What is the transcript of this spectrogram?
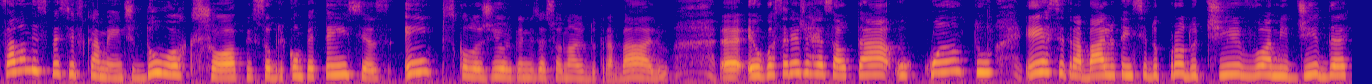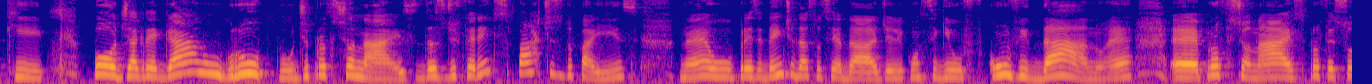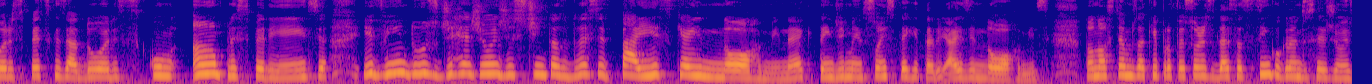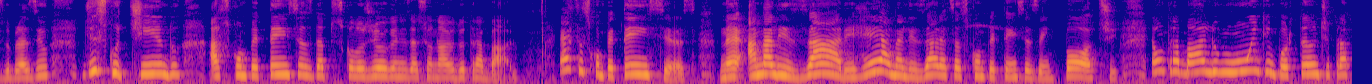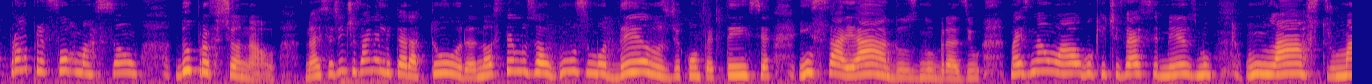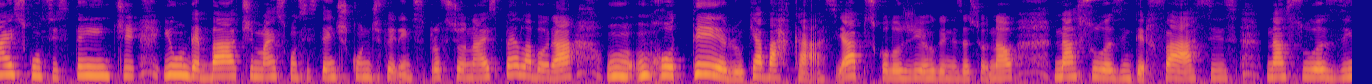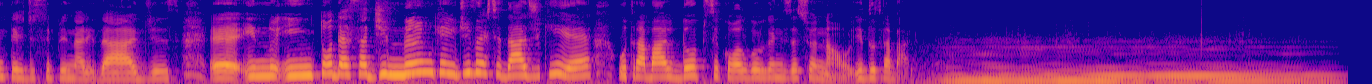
falando especificamente do workshop sobre competências em psicologia organizacional e do trabalho, eh, eu gostaria de ressaltar o quanto esse trabalho tem sido produtivo à medida que pôde agregar num grupo de profissionais das diferentes partes do país né? O presidente da sociedade ele conseguiu convidar, não é, é, profissionais, professores, pesquisadores com ampla experiência e vindos de regiões distintas desse país que é enorme, né? Que tem dimensões territoriais enormes. Então nós temos aqui professores dessas cinco grandes regiões do Brasil discutindo as competências da psicologia organizacional e do trabalho. Essas competências, né, analisar e reanalisar essas competências em pote é um trabalho muito importante para a própria formação do profissional. Né? Se a gente vai na literatura, nós temos alguns modelos de competência ensaiados no Brasil, mas não algo que tivesse mesmo um lastro mais consistente e um debate mais consistente com diferentes profissionais para elaborar um, um roteiro que abarcasse a psicologia organizacional nas suas interfaces, nas suas interdisciplinaridades é, e, no, e em toda essa dinâmica e diversidade que é o trabalho do psicólogo organizacional e do trabalho.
